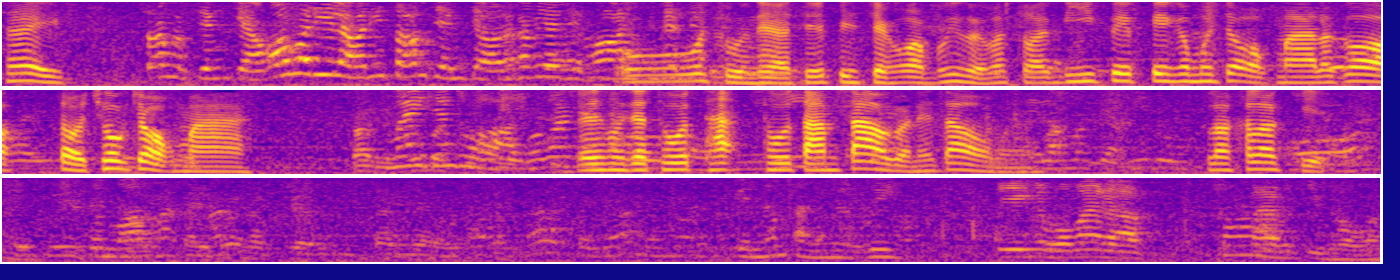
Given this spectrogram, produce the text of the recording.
ใช่ซ้อมกับเสียงแจ๋วอ๋อพอดีแหละวันนี้ซ้อมเสียงแจ๋วนะครับไม่ใช่เสียงอ่อนโอ้ศูนย์แท้ศิลปินเสียงอ่อนผู้มีเผยมาซอยบีเปเปงกำลังจะออกมา แล้วก็ต่อโชคจะออกมาไม่ฉันถอดเพราะว่าเดี๋ยวผมจะโทรทะโทรตามเต้าก่อนให้เต้าออกมาลองมาเสียบให้ดูเราคาราโอเกะ เป็นน้ำตาลหนีเว้ยจริงกับผมมากครับป้าไปกินเขาอะ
